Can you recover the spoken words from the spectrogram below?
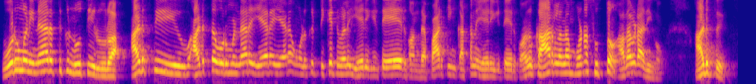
ஒரு மணி நேரத்துக்கு நூற்றி இருபது ரூபா. அடுத்து அடுத்த ஒரு மணி நேரம் ஏற ஏற உங்களுக்கு டிக்கெட் விலை ஏறிக்கிட்டே இருக்கும். அந்த பார்க்கிங் கட்டணம் ஏறிக்கிட்டே இருக்கும். அது கார்லெல்லாம் போனால் சுத்தம். அதை விட அதிகம். அடுத்து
